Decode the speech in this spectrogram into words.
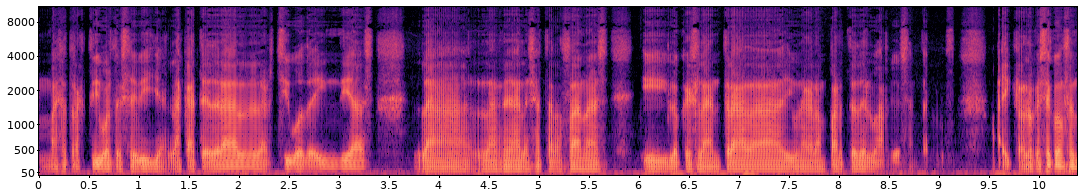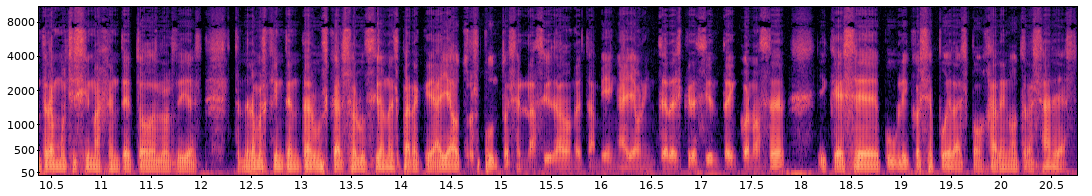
más atractivos de Sevilla, la catedral, el archivo de Indias, las reales atarazanas y lo que es la entrada y una gran parte del barrio de Santa Cruz. Ahí claro que se concentra muchísima gente todos los días. Tendremos que intentar buscar soluciones para que haya otros puntos en la ciudad donde también haya un interés creciente en conocer y que ese público se pueda esponjar en otras áreas,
